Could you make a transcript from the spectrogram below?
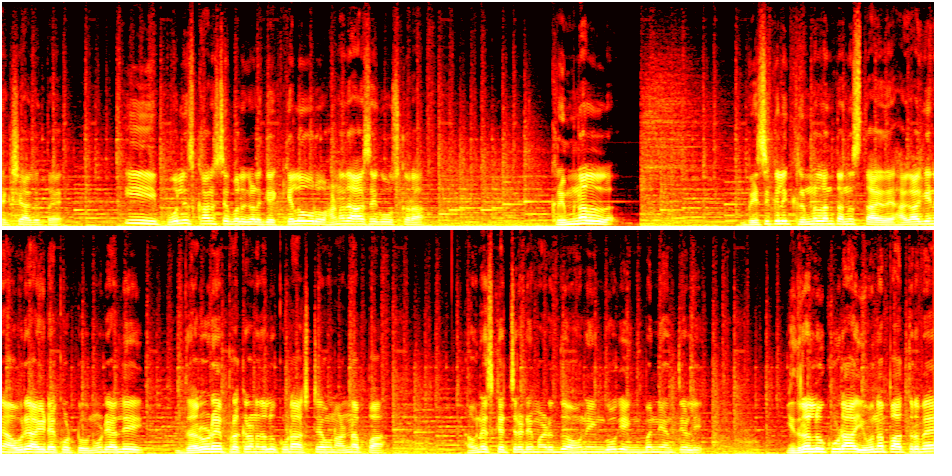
ಶಿಕ್ಷೆ ಆಗುತ್ತೆ. ಈ ಪೊಲೀಸ್ ಕಾನ್ಸ್ಟೇಬಲ್ಗಳಿಗೆ ಕೆಲವರು ಹಣದ ಆಸೆಗೋಸ್ಕರ ಕ್ರಿಮಿನಲ್, ಬೇಸಿಕಲಿ ಕ್ರಿಮಿನಲ್ ಅಂತ ಅನ್ನಿಸ್ತಾ ಇದೆ. ಹಾಗಾಗಿನೇ ಅವರೇ ಐಡಿಯಾ ಕೊಟ್ಟು, ನೋಡಿ ಅಲ್ಲಿ ದರೋಡೆ ಪ್ರಕರಣದಲ್ಲೂ ಕೂಡ ಅಷ್ಟೇ ಅವನ ಅಣ್ಣಪ್ಪ. ಅವನೇ ಸ್ಕೆಚ್ ರೆಡಿ ಮಾಡಿದ್ದು, ಅವನೇ ಹಿಂಗೋಗಿ ಹಿಂಗೆ ಬನ್ನಿ ಅಂತೇಳಿ. ಇದರಲ್ಲೂ ಕೂಡ ಇವನ ಪಾತ್ರವೇ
